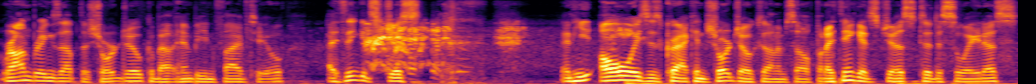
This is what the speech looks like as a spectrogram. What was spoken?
Ron brings up the short joke about him being five two. I think it's just, and he always is cracking short jokes on himself. But I think it's just to dissuade us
